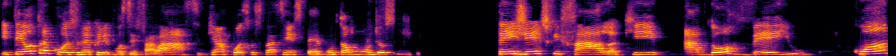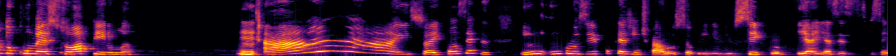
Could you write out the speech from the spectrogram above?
E tem outra coisa também que eu queria que você falasse, que é uma coisa que os pacientes perguntam muito, é o seguinte. Tem gente que fala que a dor veio quando começou a pílula. Hum, ah, isso aí com certeza. Inclusive porque a gente falou sobre inibir o ciclo, e aí às vezes você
